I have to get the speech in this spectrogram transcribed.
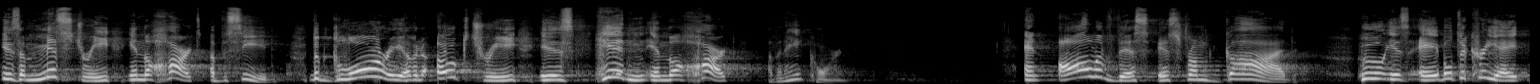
is a mystery in the heart of the seed. The glory of an oak tree is hidden in the heart of an acorn. And all of this is from God, who is able to create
